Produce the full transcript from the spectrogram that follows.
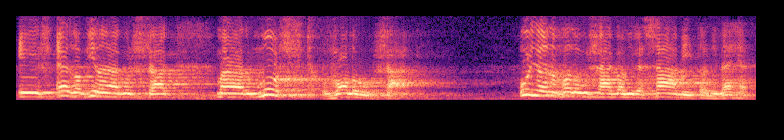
És ez a világosság már most valóság. Olyan valóság, amire számítani lehet.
